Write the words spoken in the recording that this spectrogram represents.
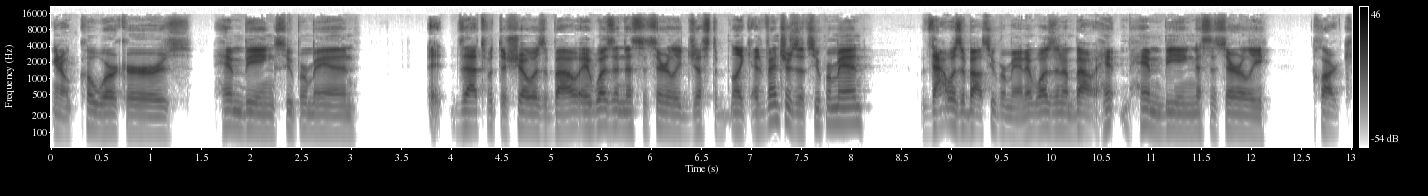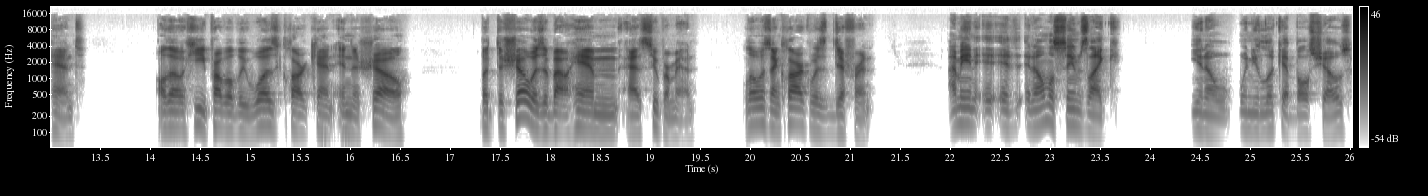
you know, coworkers, him being Superman. It, that's what the show is about. It wasn't necessarily just like Adventures of Superman. That was about Superman. It wasn't about him, him being necessarily Clark Kent although he probably was Clark Kent in the show, but the show was about him as Superman. Lois and Clark was different. I mean, it, it it almost seems like, you know, when you look at both shows,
